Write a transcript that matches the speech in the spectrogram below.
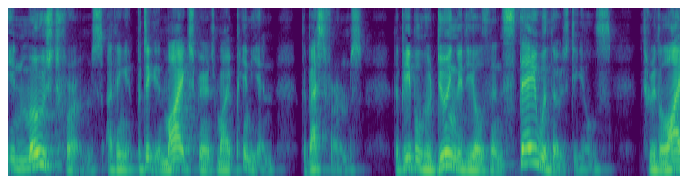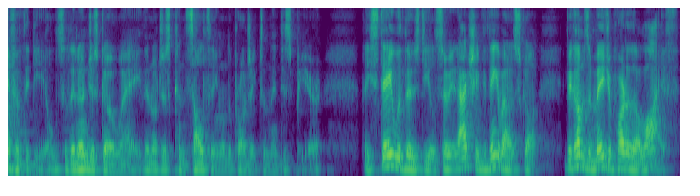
in most firms i think particularly in my experience my opinion the best firms, the people who are doing the deals then stay with those deals through the life of the deal. So they don't just go away. They're not just consulting on the project and then disappear. They stay with those deals. So it actually, if you think about it, Scott, it becomes a major part of their life.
